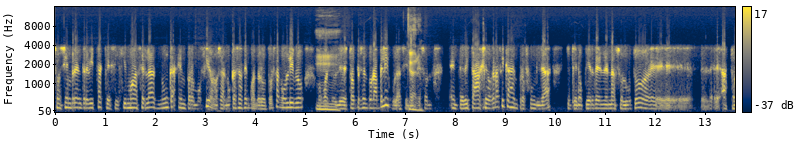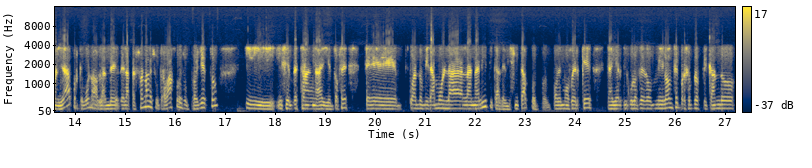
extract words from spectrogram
son siempre entrevistas que exigimos hacerlas nunca en promoción, o sea, nunca se hacen cuando el autor saca un libro o cuando el mm. director presenta una película, sino que son entrevistas geográficas en profundidad y que no pierden en absoluto eh, actualidad, porque bueno, hablan de, de la persona, de su trabajo, su proyecto y, siempre están ahí. Entonces, eh, cuando miramos la, analítica de visita, pues, pues podemos ver que, hay artículos de 2011, por ejemplo, explicando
